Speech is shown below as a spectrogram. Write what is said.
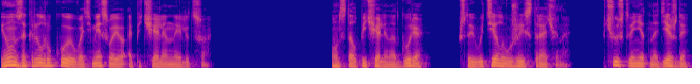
и он закрыл рукою во тьме свое опечаленное лицо. Он стал печален от горя, что его тело уже истрачено. В чувстве нет надежды,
